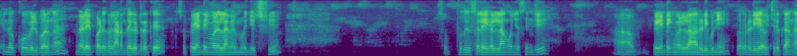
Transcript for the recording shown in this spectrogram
இந்த கோவில் பாருங்கள் வேலைப்பாடுகள் நடந்துக்கிட்டு இருக்கு. ஸோ பெயிண்டிங் வேலை எல்லாமே முடிஞ்சிடுச்சு. ஸோ புது சிலைகள்லாம் கொஞ்சம் செஞ்சு பெயிண்டிங் எல்லாம் ரெடி பண்ணி இப்போ ரெடியாக வச்சுருக்காங்க.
